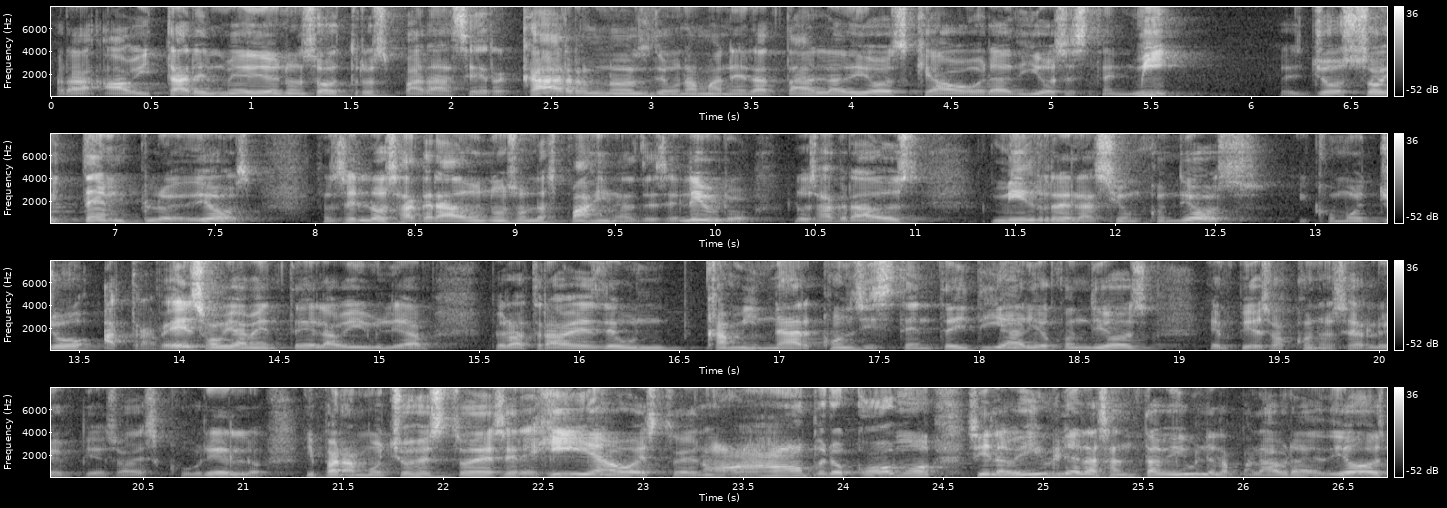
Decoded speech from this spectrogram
para habitar en medio de nosotros, para acercarnos de una manera tal a Dios que ahora Dios está en mí yo soy templo de Dios. Entonces lo sagrado no son las páginas de ese libro, lo sagrado es mi relación con Dios y cómo yo a través obviamente de la Biblia, pero a través de un caminar consistente y diario con Dios, empiezo a conocerlo y empiezo a descubrirlo. Y para muchos esto es herejía o esto de no, pero ¿cómo? Si la Biblia, la Santa Biblia, la palabra de Dios,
